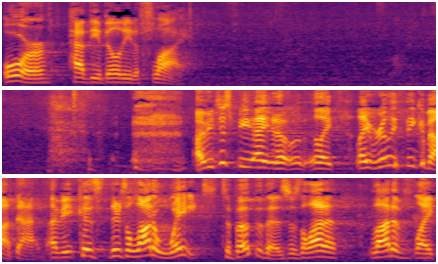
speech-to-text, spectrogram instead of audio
or have the ability to fly? I mean, just be, uh, you know, like, like really think about that. I mean, because there's a lot of weight to both of those. There's a lot of, a lot of like,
